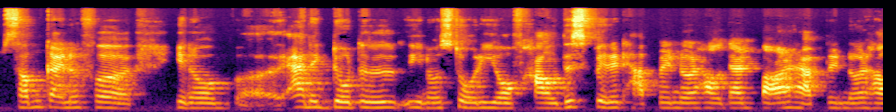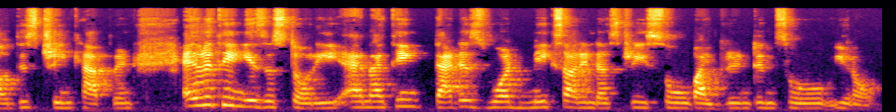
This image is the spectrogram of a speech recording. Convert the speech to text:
some kind of a you know uh, anecdotal you know story of how this spirit happened or how that bar happened or how this drink happened. Everything is a story, and I think that is what makes our industry so vibrant and so you know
